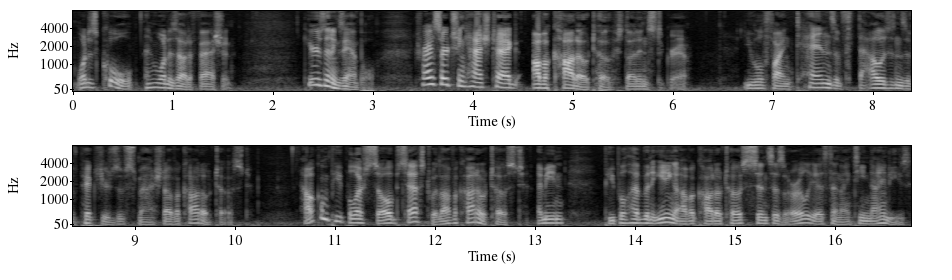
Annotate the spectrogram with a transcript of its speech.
what is cool and what is out of fashion. Here's an example. Try searching hashtag avocado toast on Instagram. You will find tens of thousands of pictures of smashed avocado toast. How come people are so obsessed with avocado toast? I mean, people have been eating avocado toast since as early as the 1990s,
